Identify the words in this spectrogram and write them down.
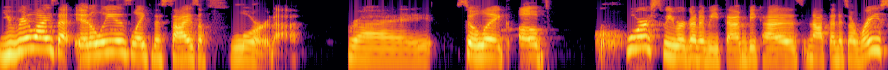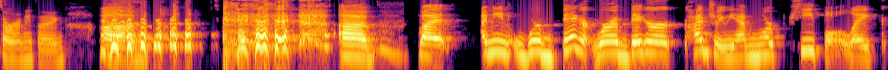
you realize that Italy is like the size of Florida. Right. So, like, of course we were going to beat them because not that it's a race or anything. Um, um, but I mean, we're bigger. We're a bigger country. We have more people. Like,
